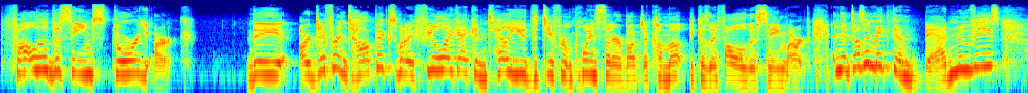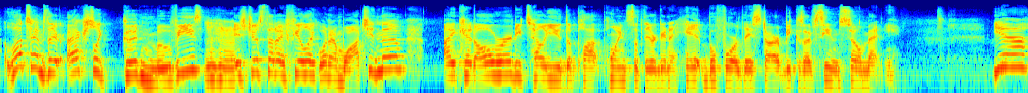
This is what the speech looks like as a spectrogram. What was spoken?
follow the same story arc. They are different topics, but I feel like I can tell you the different points that are about to come up because they follow the same arc. And that doesn't make them bad movies. A lot of times they're actually good movies. Mm-hmm. It's just that I feel like when I'm watching them, I could already tell you the plot points that they're going to hit before they start because I've seen so many. Yeah.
